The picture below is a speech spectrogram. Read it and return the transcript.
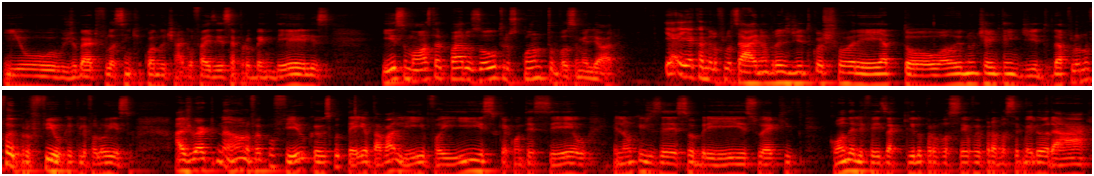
e o Gilberto falou assim que quando o Thiago faz isso é pro bem deles. E isso mostra para os outros quanto você melhora. E aí a Camila falou assim, ai, não acredito que eu chorei à toa, eu não tinha entendido. Ela falou, não foi pro Fio que ele falou isso? A Gilberto, não, não foi pro fio que eu escutei, eu tava ali, foi isso que aconteceu, ele não quis dizer sobre isso, é que quando ele fez aquilo para você, foi para você melhorar.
